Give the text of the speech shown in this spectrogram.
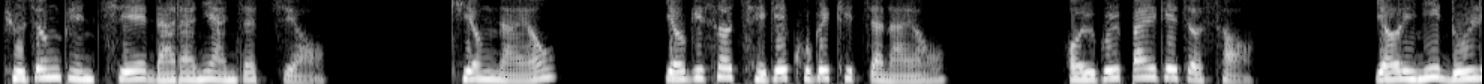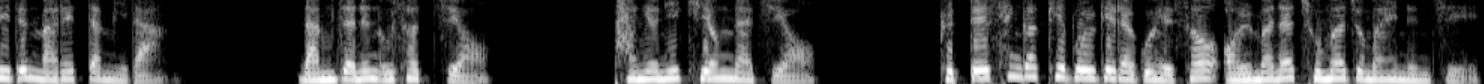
교정 벤치에 나란히 앉았지요. 기억나요? 여기서 제게 고백했잖아요. 얼굴 빨개져서 여인이 놀리듯 말했답니다. 남자는 웃었지요. 당연히 기억나지요. 그때 생각해 볼게라고 해서 얼마나 조마조마했는지.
